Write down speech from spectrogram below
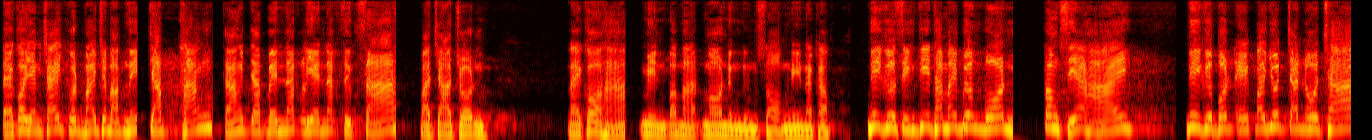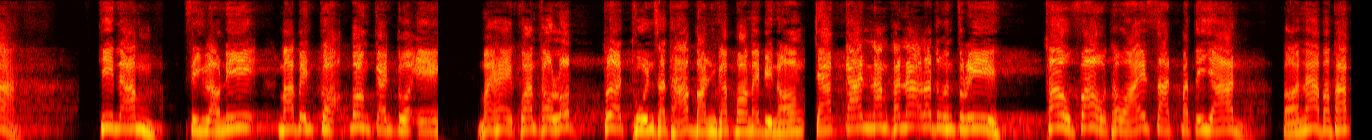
แต่ก็ยังใช้กฎหมายฉบับนี้ จับขังทั้งจะเป็นนักเรียนนักศึกษาประชาชน ในข้อหาหมิ่นประมาทม .112 นี้นะครับ นี่คือสิ่งที่ทำให้เบื้องบนต้องเสียหาย นี่คือพลเอกประยุทธ์จันโอชา ที่นำสิ่งเหล่านี้มาเป็นเกราะป้องกันตัวเอง ไม่ให้ความเคารพเพื่อทูลสถาบันครับพ่อแม่พี่น้อง จากการนำคณะรัฐมนตรี เข้าเฝ้าถวายสัตย์ปฏิญาณ ต่อหน้าพระพัก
